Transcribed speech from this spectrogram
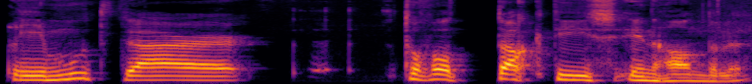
En je moet daar toch wel tactisch in handelen.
